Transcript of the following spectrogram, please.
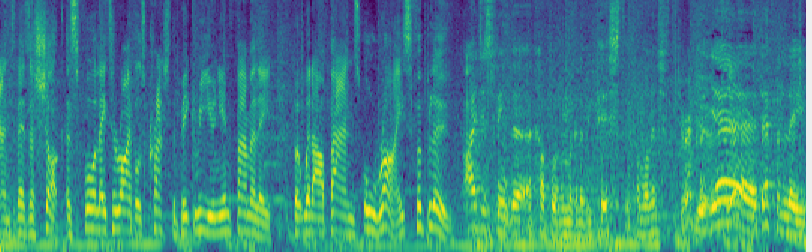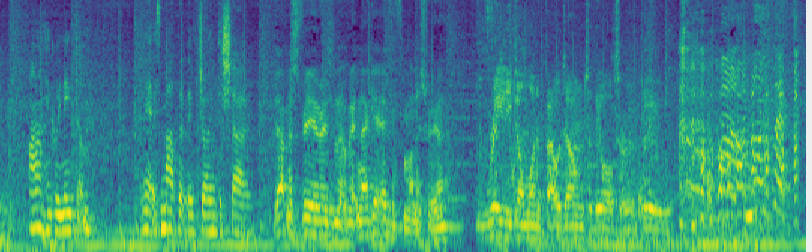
And there's a shock as four late arrivals crash the big reunion family. But will our bands all rise for Blue? I just think that a couple of them are going to be pissed, if I'm honest. Do you reckon? Yeah, yeah, definitely. I don't think we need them. Yeah, it's mad that they've joined the show. The atmosphere is a little bit negative, if I'm honest with you. Really don't want to bow down to the altar of blue.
